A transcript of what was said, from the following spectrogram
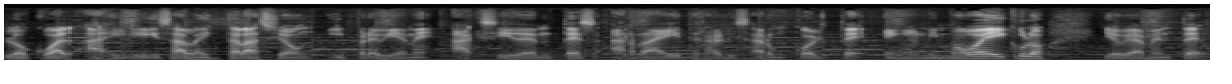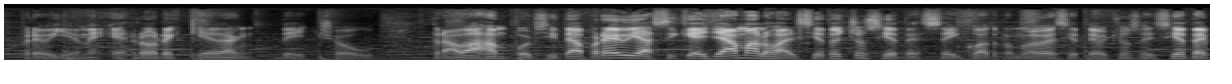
lo cual agiliza la instalación y previene accidentes a raíz de realizar un corte en el mismo vehículo. Y obviamente previene errores que dan de show. Trabajan por cita previa, así que llámalos al 787-649-7867,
